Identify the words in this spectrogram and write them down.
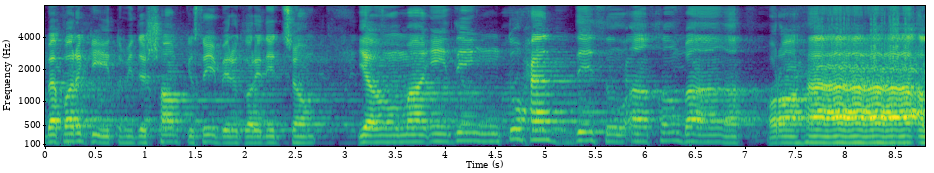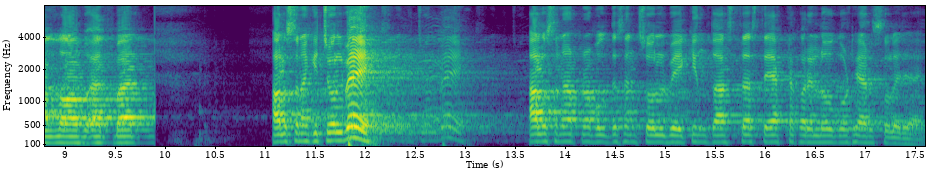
ব্যাপার কি? তুমি যে সব কিছুই বের করে দিচ্ছ। আলোচনা কি চলবে? আলোচনা আপনারা বলতেছেন চলবে, কিন্তু আস্তে আস্তে একটা করে লোক ওঠে আর চলে যায়।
